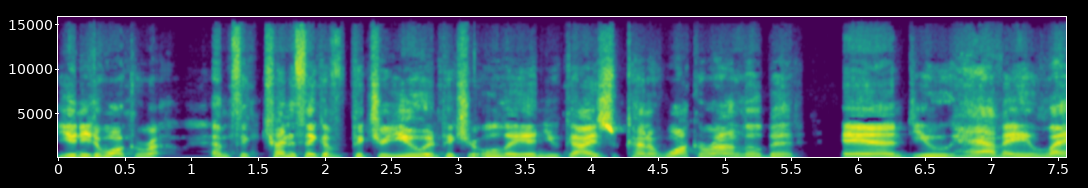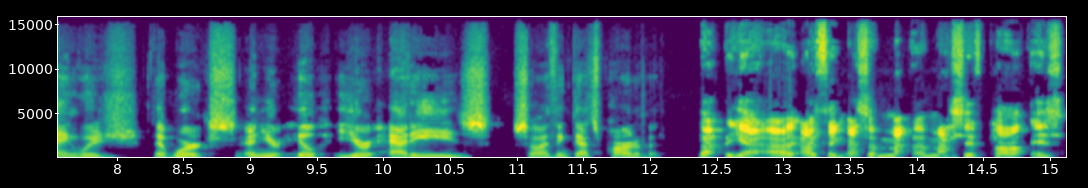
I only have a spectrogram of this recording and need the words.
you need to walk around i'm trying to think of picture you and picture Olle and you guys kind of walk around a little bit and you have a language that works and you're Ill, you're at ease. So i think that's part of it. But yeah i, I think that's a, ma- a, massive part is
